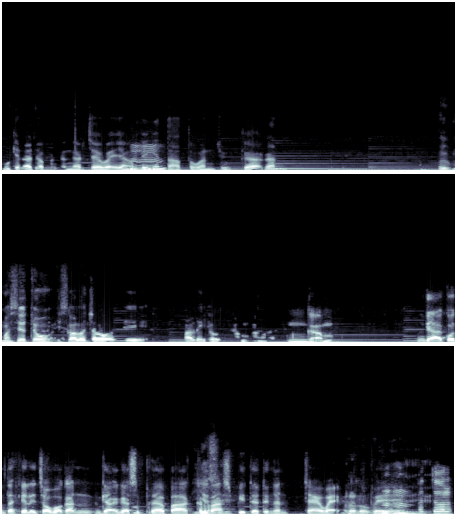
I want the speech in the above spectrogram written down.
mungkin ada pendengar cewek yang Mm-mm. pengen tatoan juga kan Wih, masih ada cowok kalau cowok sih paling ya gampang Enggak nggak konteksnya cowok kan nggak nggak seberapa Iya keras sih. beda dengan cewek loh we. Mm-mm, betul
